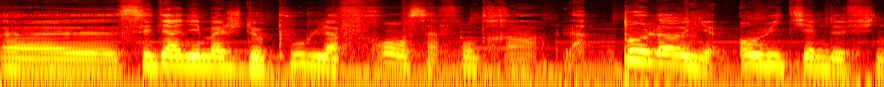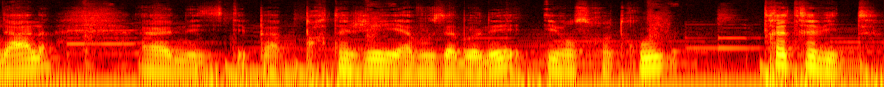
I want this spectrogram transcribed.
euh, ces derniers matchs de poule. La France affrontera la Pologne en huitième de finale. Euh, n'hésitez pas à partager et à vous abonner. Et on se retrouve très très vite.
